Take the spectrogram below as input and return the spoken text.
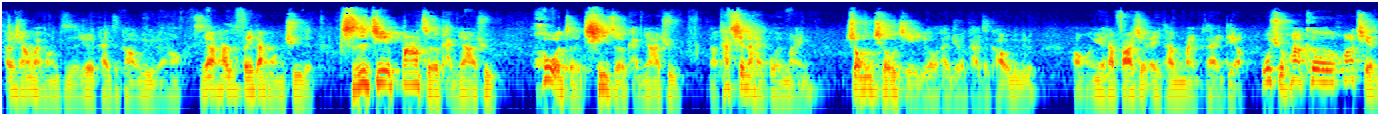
而想要买房子的，就会开始考虑了哈。只要它是非蛋黄区的，直接八折砍下去，或者七折砍下去啊，它现在还不会卖。中秋节以后，它就会开始考虑了。哦，因为他发现，哎，他卖不太掉。我选化科花钱，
